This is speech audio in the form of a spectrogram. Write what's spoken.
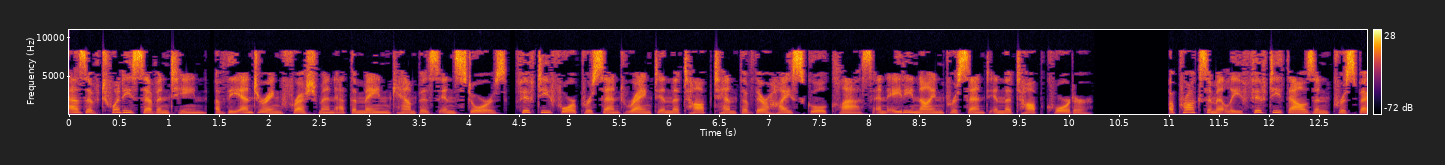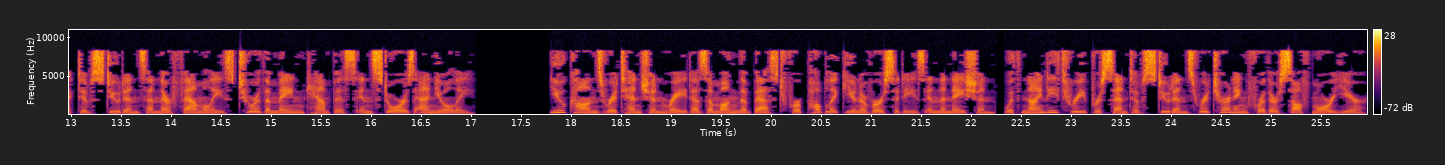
As of 2017, of the entering freshmen at the main campus in Storrs, 54% ranked in the top tenth of their high school class and 89% in the top quarter. Approximately 50,000 prospective students and their families tour the main campus in Storrs annually. UConn's retention rate is among the best for public universities in the nation, with 93% of students returning for their sophomore year.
